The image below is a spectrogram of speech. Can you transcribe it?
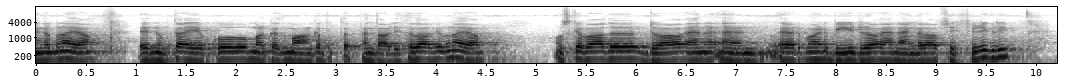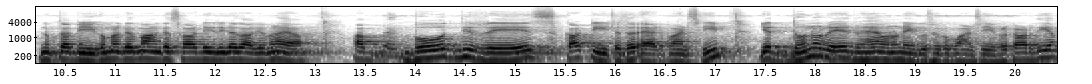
एंगल बनाया। नुकता ए को मरकज़ मान कर पैंतालीस का भी बनाया। उसके बाद draw an and at point B draw an angle of sixty degree नुकता बी को मरकज मान के साठ डिग्री का दाविया बनाया। अब both the rays cut each other at point C ये दोनों रेज जो हैं, उन्होंने एक दूसरे को पॉइंट सी पर काट दिया।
